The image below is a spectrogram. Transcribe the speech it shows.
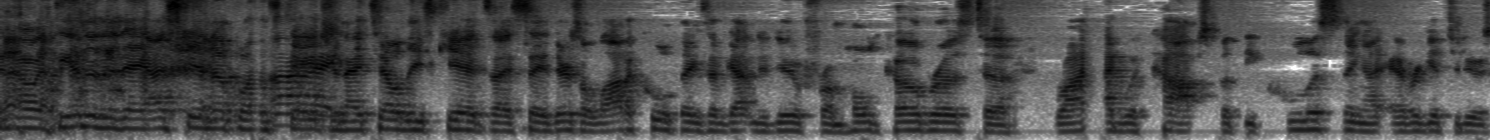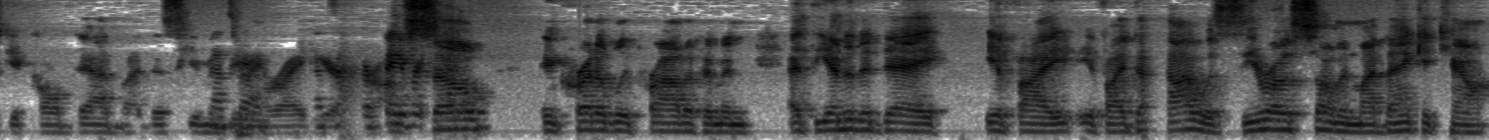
know, at the end of the day, I stand up on stage right. and I tell these kids, I say, there's a lot of cool things I've gotten to do from hold cobras to ride with cops, but the coolest thing I ever get to do is get called dad by this human That's being right, right here. I'm so time. incredibly proud of him. And at the end of the day, if I if I die with zero sum in my bank account,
